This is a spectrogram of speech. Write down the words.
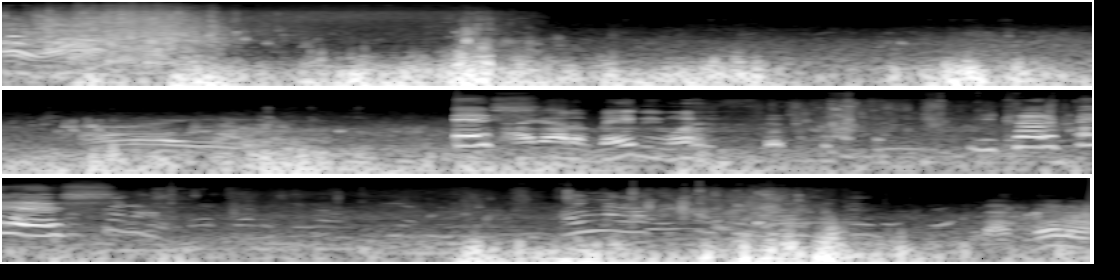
Oh, wow. Fish. I got a baby one. You caught a fish. Ay, me la That's dinner.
